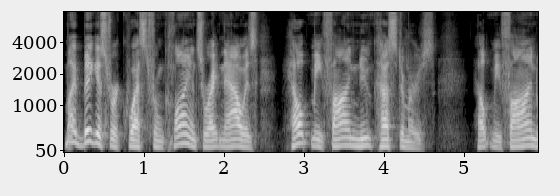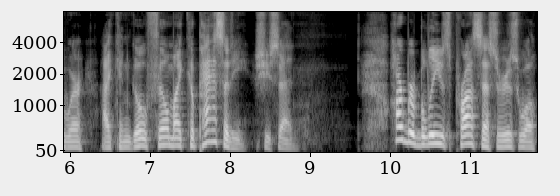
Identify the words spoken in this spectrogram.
My biggest request from clients right now is help me find new customers. Help me find where I can go fill my capacity, she said. Harbour believes processors will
